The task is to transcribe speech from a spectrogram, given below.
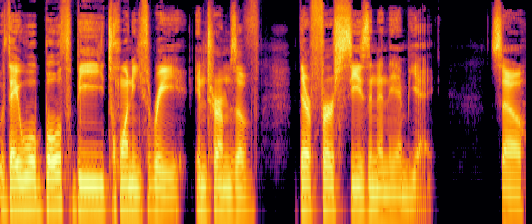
they will both be 23 in terms of their first season in the NBA. So,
